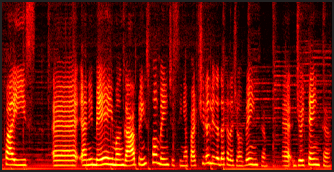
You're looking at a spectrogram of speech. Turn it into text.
do país, é, anime e mangá, principalmente, assim, a partir ali da década de 90, é, de 80,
